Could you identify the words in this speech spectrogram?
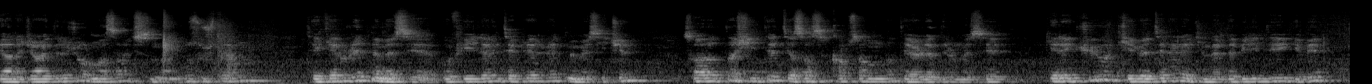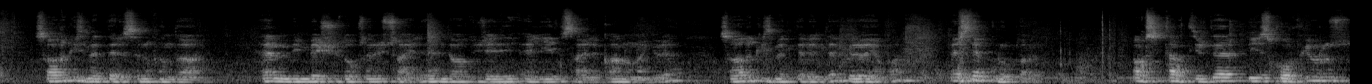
yani caydırıcı olması açısından bu suçların tekerrür etmemesi, bu fiillerin tekerrür etmemesi için sağlıkta şiddet yasası kapsamında değerlendirilmesi gerekiyor ki veteriner hekimlerde bilindiği gibi sağlık hizmetleri sınıfında hem 1593 sayılı hem de 657 sayılı kanuna göre sağlık hizmetlerinde görev yapan meslek grupları. Aksi takdirde biz korkuyoruz,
